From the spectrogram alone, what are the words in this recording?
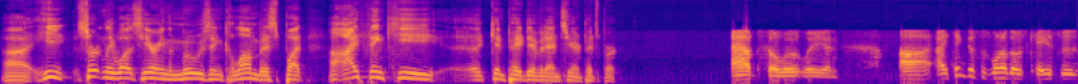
Uh, he certainly was hearing the moves in Columbus, but uh, I think he uh, can pay dividends here in Pittsburgh. Absolutely, and uh, I think this is one of those cases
